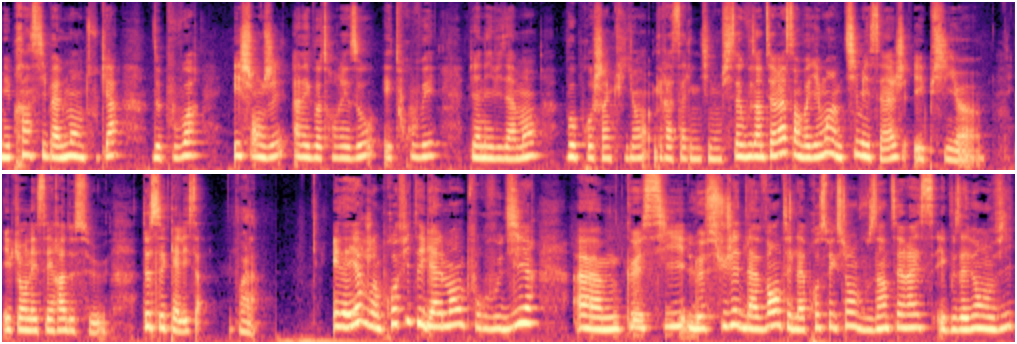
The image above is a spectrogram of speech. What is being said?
Mais principalement en tout cas de pouvoir échanger avec votre réseau et trouver bien évidemment vos prochains clients grâce à LinkedIn. si ça vous intéresse, envoyez-moi un petit message et puis, euh, on essaiera de se, de se caler ça. Voilà. Et d'ailleurs, j'en profite également pour vous dire euh, que si le sujet de la vente et de la prospection vous intéresse et vous avez envie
